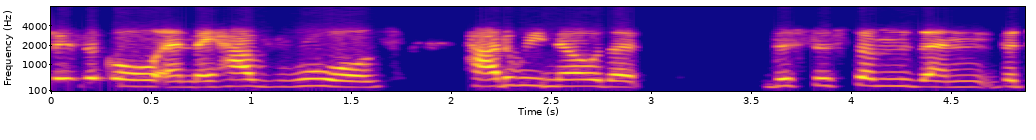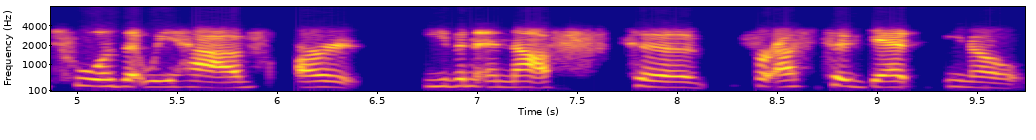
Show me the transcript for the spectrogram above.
physical and they have rules. How do we know that the systems and the tools that we have are even enough to for us to get, you know,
